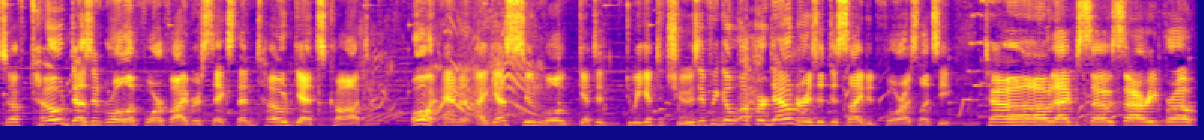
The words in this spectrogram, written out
So if Toad doesn't roll a 4, 5, or 6, then Toad gets caught. Oh, and I guess soon we'll get to- do we get to choose if we go up or down, or is it decided for us? Let's see. Toad, I'm so sorry, bro.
